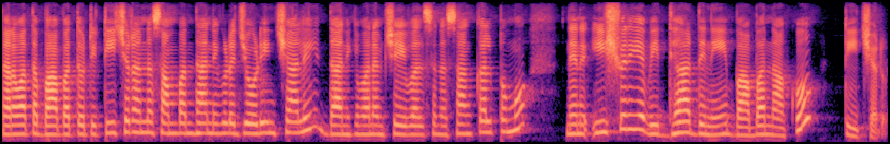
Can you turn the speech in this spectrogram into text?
తర్వాత బాబాతోటి టీచర్ అన్న సంబంధాన్ని కూడా జోడించాలి. దానికి మనం చేయవలసిన సంకల్పము నేను ఈశ్వరీయ విద్యార్థిని బాబా నాకు టీచరు.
